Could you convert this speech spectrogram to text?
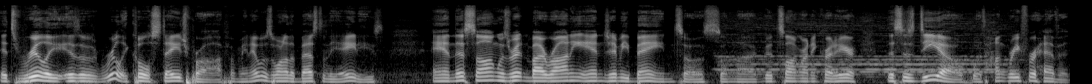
It's really is a really cool stage prop. I mean, it was one of the best of the '80s. And this song was written by Ronnie and Jimmy Bain, so some uh, good songwriting credit here. This is Dio with "Hungry for Heaven."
